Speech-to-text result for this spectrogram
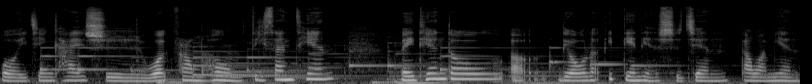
我已经开始 work from home 第三天。每天都呃留了一点点时间到外面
